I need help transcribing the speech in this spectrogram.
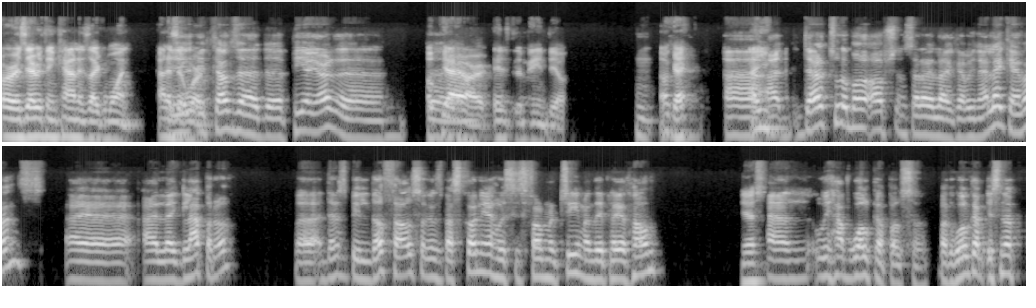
or is everything count as like one? How does it, work? It counts uh, the PIR, the. oh, the- PIR is the main deal. Hmm. Okay. Uh, you- I- there are two more options that I like. I mean, I like Evans. I uh, I like Lapro. But there's Vildoza also against Baskonia, who is his former team, and they play at home. Yes. And we have Walkup also. But Walkup is not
